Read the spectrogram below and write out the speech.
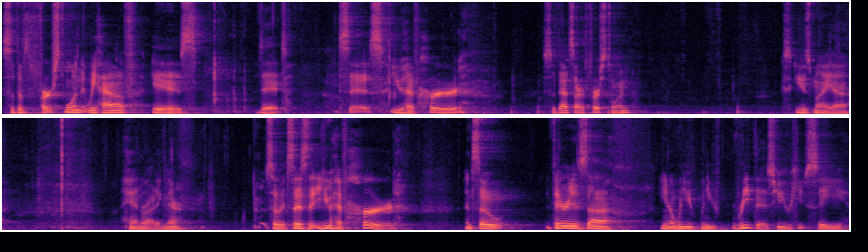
So the first one that we have is that it says, You have heard. So that's our first one. Excuse my uh, handwriting there. So it says that you have heard. And so there is, uh, you know, when you, when you read this, you see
